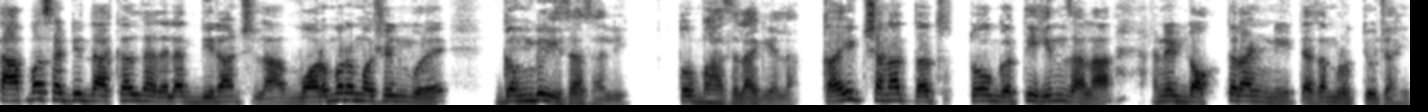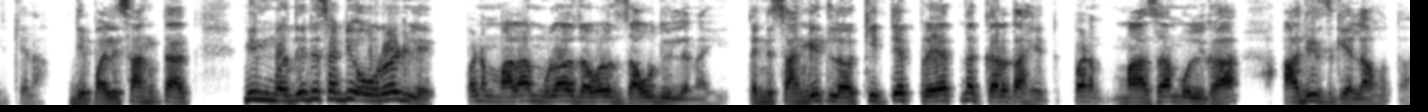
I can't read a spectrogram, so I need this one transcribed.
तापासाठी दाखल झालेल्या दिरांशला वॉर्मर मशीनमुळे गंभीर इजा झाली. तो भाजला गेला. काही क्षणातच तो गतिहीन झाला आणि डॉक्टरांनी त्याचा मृत्यू जाहीर केला. दीपाली सांगतात मी मदतीसाठी ओरडले पण मला मुलाजवळ जाऊ दिलं नाही. त्यांनी सांगितलं की ते प्रयत्न करत आहेत पण माझा मुलगा आधीच गेला होता.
